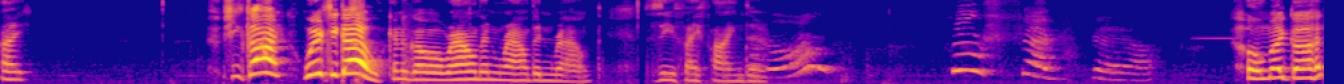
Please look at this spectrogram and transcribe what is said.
Hi. She's gone. Where'd she go? Gonna go around and round and round to see if I find her. Who said there? Oh my god,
